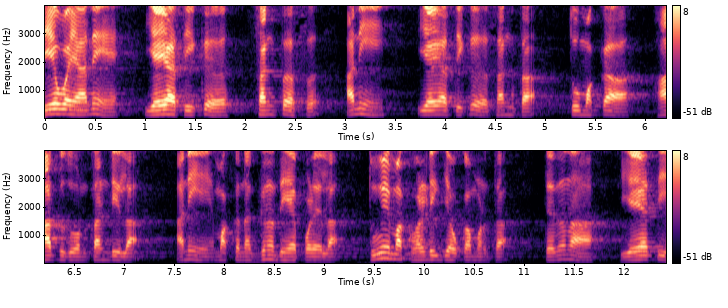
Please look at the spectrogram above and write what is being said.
देवयाने ययातीक सांगतास आनी ययातीक सांगता तूं म्हाका हात दोन तांडिला आनी म्हाका नग्न देह पळयला तुवें म्हाका हर्डीक देंवका म्हणटा तेदना ययाती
